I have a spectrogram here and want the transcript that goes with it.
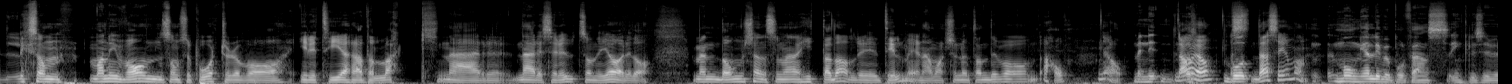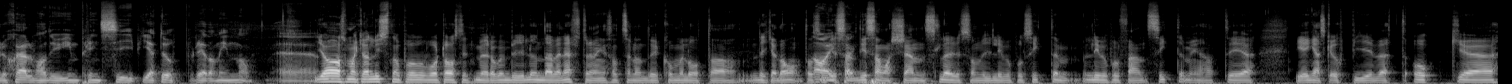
liksom, man är ju van som supporter att vara irriterad och lack när, när det ser ut som det gör idag. Men de känslorna hittade aldrig till mig i den här matchen utan det var, jaha, Ja, Men ni, ja, alltså, ja. både- där ser man. många Liverpool-fans, inklusive dig själv, hade ju i princip gett upp redan innan. Eh, Ja, så man kan lyssna på vårt avsnitt med Robin Bylund även efter den insatsen och det kommer låta likadant. Alltså Ja, det, är, det är samma känslor som vi Liverpool sitter, Liverpool-fans sitter med. Att det, det är ganska uppgivet och eh,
